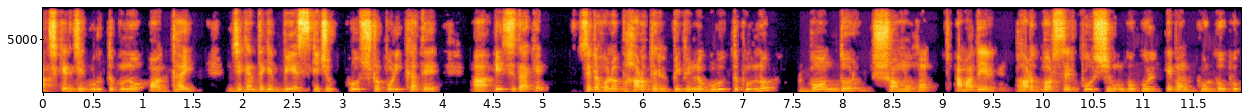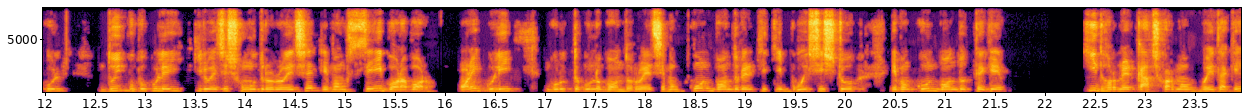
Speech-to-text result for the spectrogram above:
আজকের যে গুরুত্বপূর্ণ অধ্যায়, যেখান থেকে বেশ কিছু প্রশ্ন পরীক্ষাতে এসে থাকে সেটা হলো ভারতের বিভিন্ন গুরুত্বপূর্ণ বন্দর সমূহ আমাদের ভারতবর্ষের পশ্চিম উপকূল এবং পূর্ব উপকূল দুই উপকূলেই কি রয়েছে? সমুদ্র রয়েছে এবং সেই বরাবর অনেকগুলি গুরুত্বপূর্ণ বন্দর রয়েছে। এবং কোন বন্দরের কি কি বৈশিষ্ট্য এবং কোন বন্দর থেকে কি ধরনের কাজকর্ম হয়ে থাকে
